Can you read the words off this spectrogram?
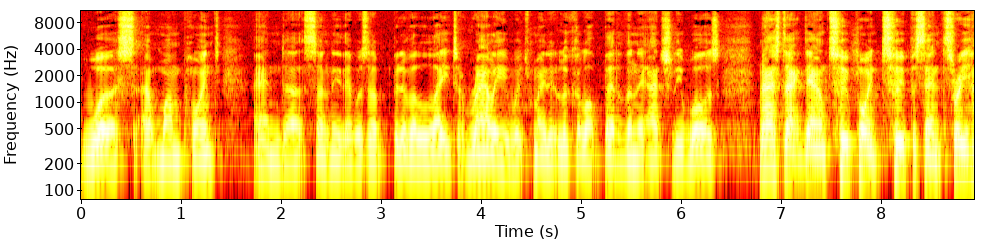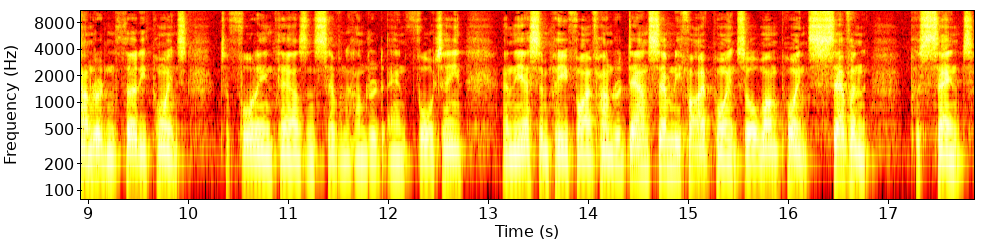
worse at one point, and uh, certainly there was a bit of a late rally which made it look a lot better than it actually was. Nasdaq down 2.2%, 330 points to 14,714, and the S&P 500 down 75 points or 1.7%.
